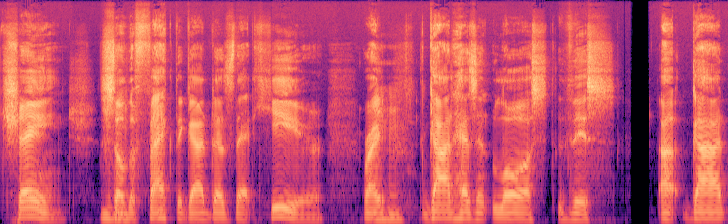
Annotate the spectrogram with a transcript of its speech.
change. So mm-hmm. the fact that God does that here, right? Mm-hmm. God hasn't lost this. Uh, God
